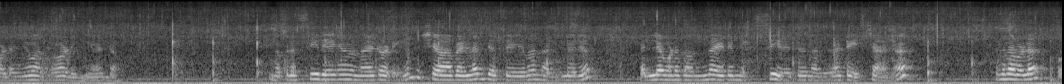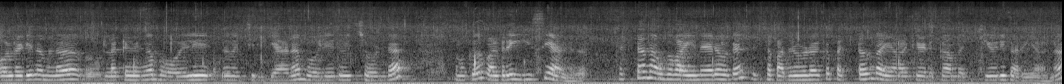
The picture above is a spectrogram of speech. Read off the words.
ഉടഞ്ഞു വന്ന് ഉടങ്ങിയുണ്ടോ പ്രസ് ചെയ്ത് കഴിഞ്ഞാൽ നന്നായിട്ട് ഉടങ്ങി പക്ഷേ ആ വെള്ളം ചേർത്ത് കഴിയുമ്പോൾ നല്ലൊരു എല്ലാം കൂടെ നന്നായിട്ട് മിക്സ് ചെയ്തിട്ട് നല്ല ടേസ്റ്റാണ് പിന്നെ നമ്മൾ ഓൾറെഡി നമ്മൾ ഉരുളക്കിഴങ്ങ് ബോയിൽ ചെയ്ത് വെച്ചിരിക്കുകയാണ്. ബോയിൽ ചെയ്ത് വെച്ചുകൊണ്ട് നമുക്ക് വളരെ ഈസിയാണിത് പെട്ടെന്ന് നമുക്ക് വൈകുന്നേരമൊക്കെ ചപ്പാത്തിയോടെയൊക്കെ പെട്ടെന്ന് തയ്യാറാക്കി എടുക്കാൻ പറ്റിയൊരു കറിയാണ്.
